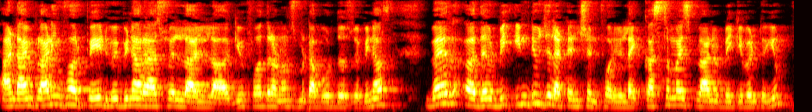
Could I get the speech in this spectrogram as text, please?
And I'm planning for paid webinar as well. I'll uh, give further announcement about those webinars where uh, there will be individual attention for you, like customized plan will be given to you.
